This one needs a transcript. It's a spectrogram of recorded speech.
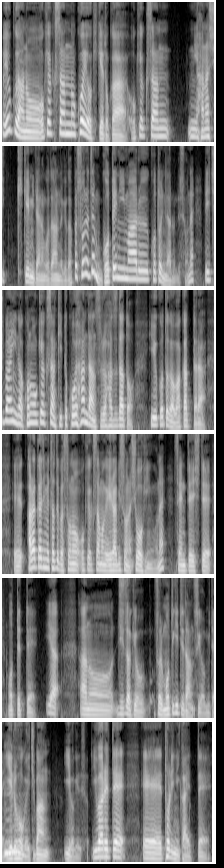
よくあのお客さんの声を聞けとかお客さんに話聞けみたいなことあるんだけどやっぱりそれ全部後手に回ることになるんですよね。で一番いいのはこのお客さんはきっとこういう判断するはずだということが分かったら、えーあらかじめ例えばそのお客様が選びそうな商品をね選定して持ってっていやあのー実は今日それ持ってきてたんですよみたいに言える方が一番いいわけですよ。言われて、えー取りに帰って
